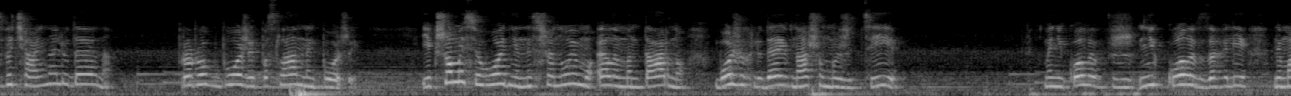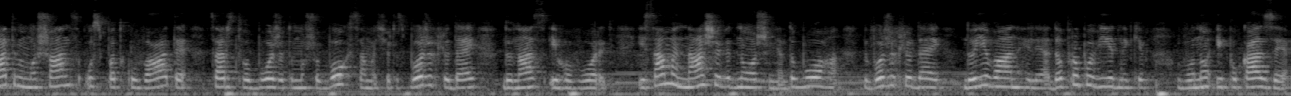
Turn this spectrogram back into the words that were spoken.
звичайна людина, пророк Божий, посланник Божий. Якщо ми сьогодні не шануємо елементарно Божих людей в нашому житті, ми ніколи ніколи взагалі не матимемо шанс успадкувати царство Боже, тому що Бог саме через Божих людей до нас і говорить. І саме наше відношення до Бога, до Божих людей, до Євангелія, до проповідників, воно і показує,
